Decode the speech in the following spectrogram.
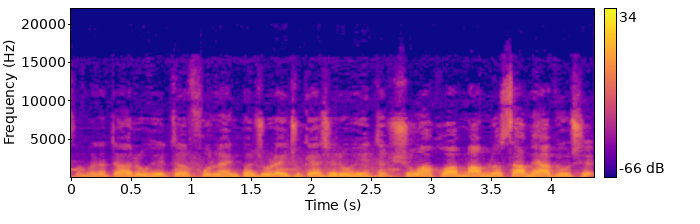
સંવાદદાતા રોહિત ફોનલાઈન પર જોડાઈ ચૂક્યા છે. રોહિત, શું આખો આ મામલો સામે આવ્યો છે?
